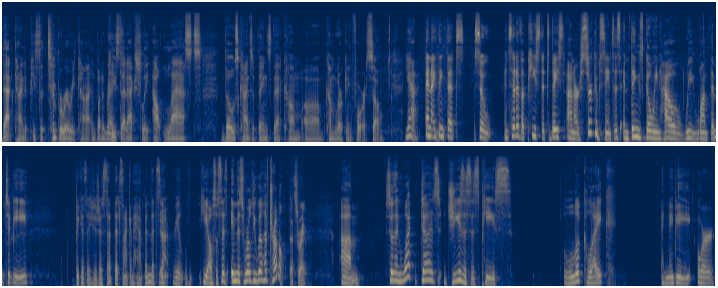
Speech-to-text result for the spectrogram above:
that kind of peace, a temporary kind, but a Right. peace that actually outlasts those kinds of things that come um, come lurking for us. So Yeah. And I think that's so instead of a peace that's based on our circumstances and things going how we want them to be, because as you just said, that's not going to happen. That's not real. He also says, in this world, you will have trouble. that's right. Um, So then what does Jesus's peace look like and maybe, or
